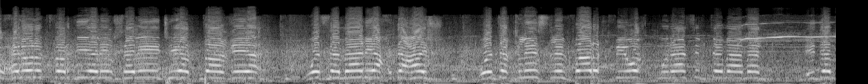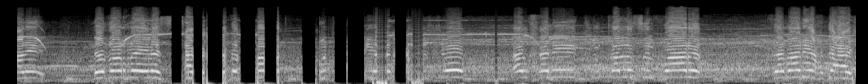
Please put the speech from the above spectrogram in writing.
الحلول الفردية للخليج هي الطاغية وثمانية 11 وتقليص للفارق في وقت مناسب تماما. إذا يعني نظرنا إلى الشوط الخليج يقلص الفارق. ثمانية 11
